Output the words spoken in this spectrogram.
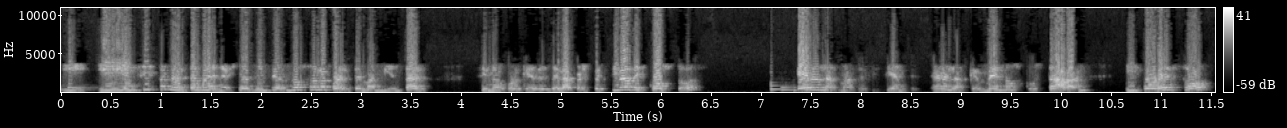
Y, y, insisto en el tema de energías limpias, no solo por el tema ambiental, sino porque desde la perspectiva de costos, eran las más eficientes, eran las que menos costaban y por eso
